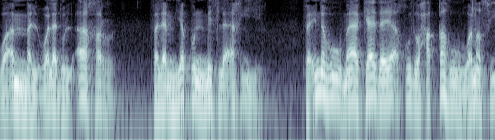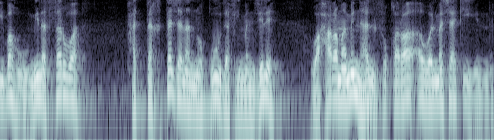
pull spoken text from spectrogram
وأما الولد الآخر فلم يكن مثل أخيه فإنه ما كاد يأخذ حقه ونصيبه من الثروة حتى اختزن النقود في منزله وحرم منها الفقراء والمساكين.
